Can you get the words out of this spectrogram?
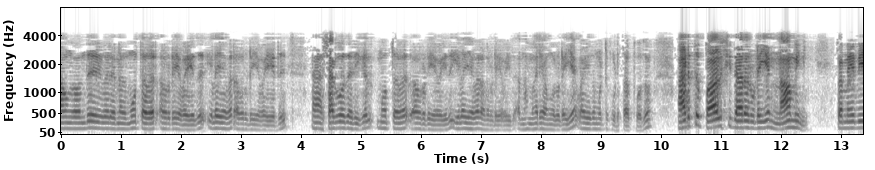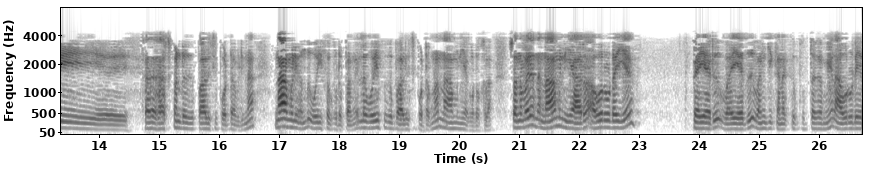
அவங்க வந்து இவர் எனது மூத்தவர் அவருடைய வயது இளையவர் அவருடைய வயது சகோதரிகள் மூத்தவர் அவருடைய வயது இளையவர் அவருடைய வயது அந்த மாதிரி அவங்களுடைய வயது மட்டும் கொடுத்தா போதும். அடுத்து பாலிசிதாரருடைய நாமினி. இப்போ மேபி ஹஸ்பண்டுக்கு பாலிசி போட்டோம் அப்படின்னா நாமினி வந்து ஒய்ஃபை கொடுப்பாங்க. இல்லை ஒய்ஃபுக்கு பாலிசி போட்டோம்னா நாமினியாக கொடுக்கலாம். ஸோ அந்த மாதிரி அந்த நாமினி யாரோ அவருடைய பெயர் வயது வங்கி கணக்கு புத்தகம் எண் அவருடைய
